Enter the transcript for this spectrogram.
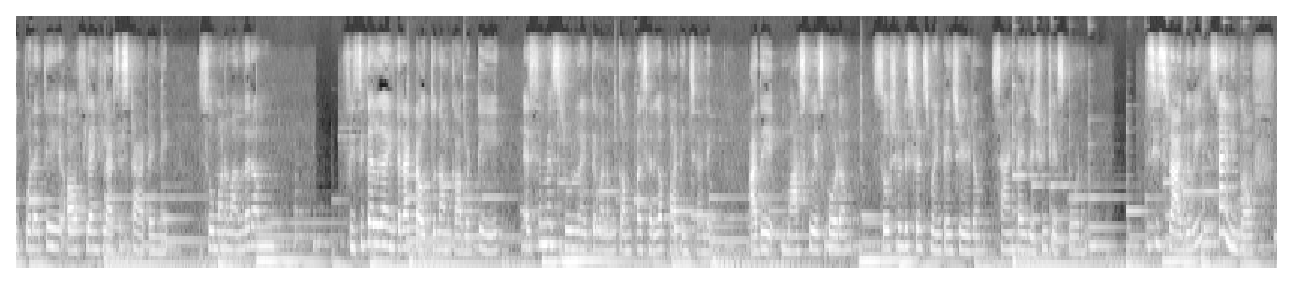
ఇప్పుడైతే ఆఫ్లైన్ క్లాసెస్ స్టార్ట్ అయినాయి. సో మనం అందరం ఫిజికల్గా ఇంటరాక్ట్ అవుతున్నాం కాబట్టి ఎస్ఎంఎస్ రూల్ని అయితే మనం కంపల్సరిగా పాటించాలి. అదే మాస్క్ వేసుకోవడం సోషల్ డిస్టెన్స్ మెయింటైన్ చేయడం శానిటైజేషన్ చేసుకోవడం. This is Raghavi signing off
